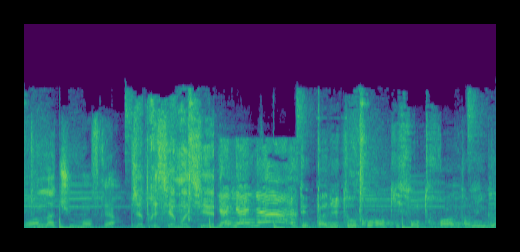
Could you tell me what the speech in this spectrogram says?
Wallah, tu mens, frère. J'apprécie à moitié. T'es pas du tout au courant qu'ils sont trois dans Migos.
